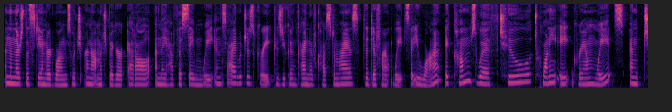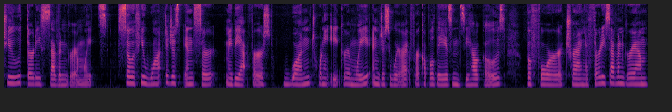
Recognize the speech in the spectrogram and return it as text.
And then there's the standard ones, which are not much bigger at all, and they have the same weight inside, which is great because you can kind of customize the different weights that you want. It comes with two 28 gram weights and two 37 gram weights. So if you want to just insert maybe at first one 28 gram weight and just wear it for a couple days and see how it goes before trying a 37 gram.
